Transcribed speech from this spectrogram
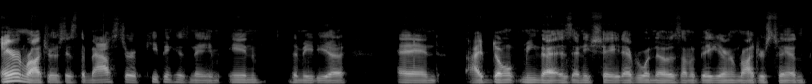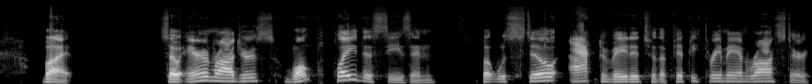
Aaron Rodgers is the master of keeping his name in the media. And I don't mean that as any shade. Everyone knows I'm a big Aaron Rodgers fan. But so Aaron Rodgers won't play this season, but was still activated to the 53 man roster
